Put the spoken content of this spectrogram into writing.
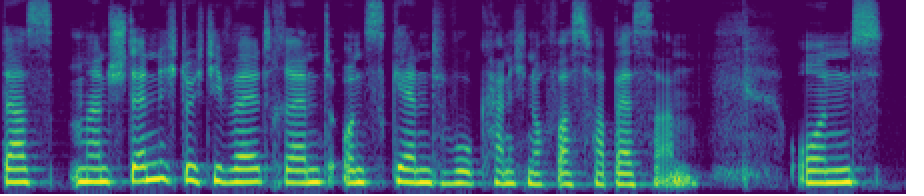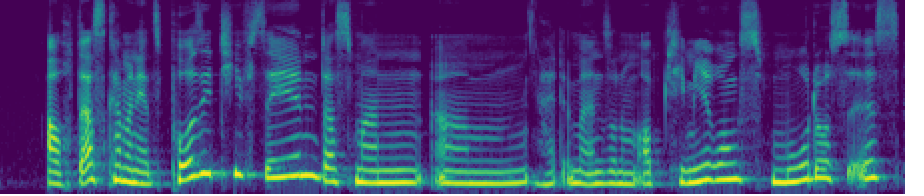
dass man ständig durch die Welt rennt und scannt, wo kann ich noch was verbessern. Und auch das kann man jetzt positiv sehen, dass man ähm, halt immer in so einem Optimierungsmodus ist.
